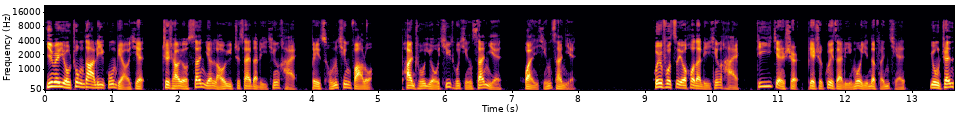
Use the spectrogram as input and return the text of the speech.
因为有重大立功表现，至少有三年牢狱之灾的李青海被从轻发落，判处有期徒刑三年，缓刑三年。恢复自由后的李星海第一件事便是跪在李默银的坟前，用针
